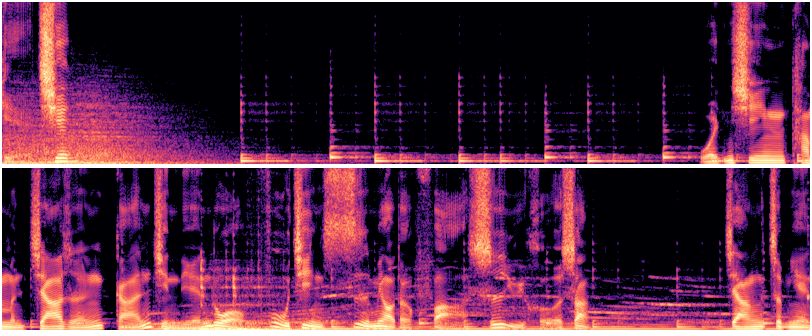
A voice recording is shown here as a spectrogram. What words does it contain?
铁签。文心他们家人赶紧联络附近寺庙的法师与和尚，将这面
